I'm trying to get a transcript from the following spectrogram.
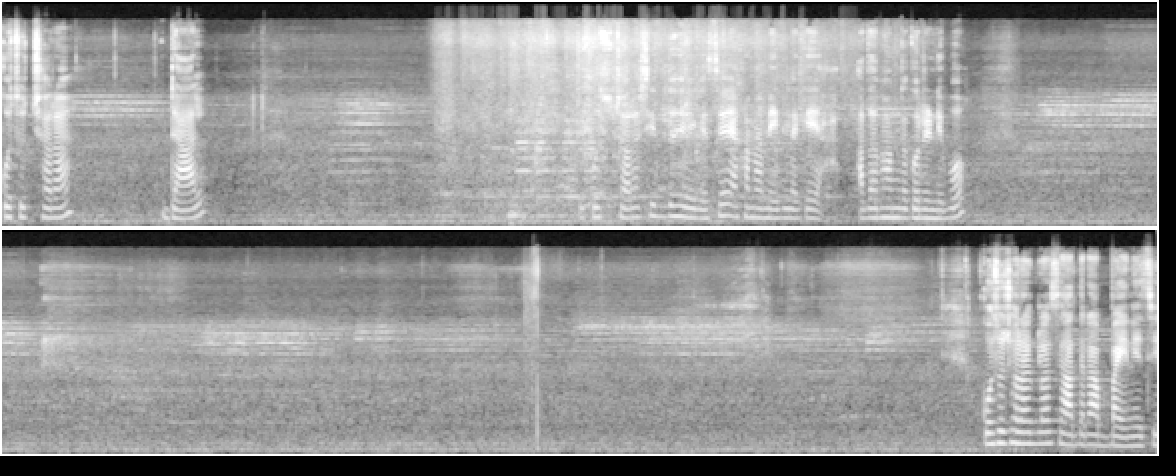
কচুর ছড়া, ডাল। কচুর ছড়া সিদ্ধ হয়ে গেছে, এখন আমি এগুলাকে আদা ভাঙ্গা করে নেব। কচু ছড়াগুলো সাদার আব্বা এনেছে,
